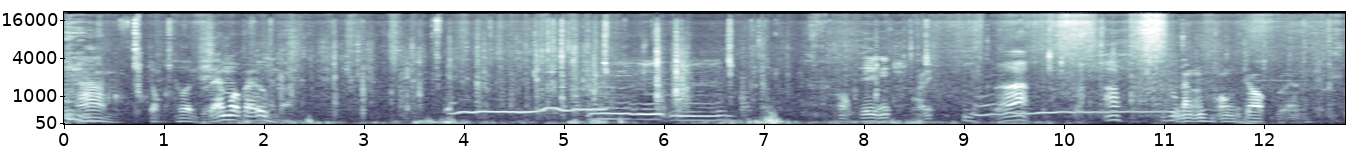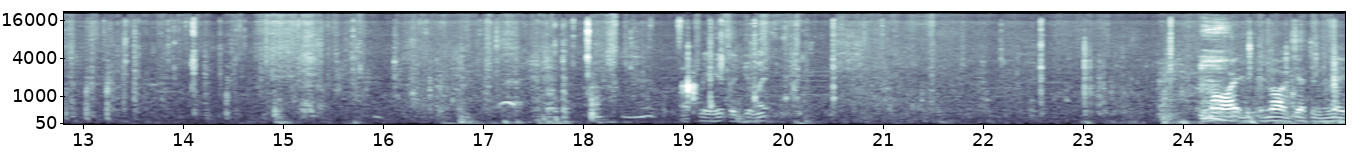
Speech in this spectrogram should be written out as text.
อ่าจอกเทินแต่หมดไปอึ้งของเพลงนี้อันนี้อ่าดังอองจอกเลยเอาเคลเฮ็ดกันอยู่ไหมน้อยดินอนแกถึงเลย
